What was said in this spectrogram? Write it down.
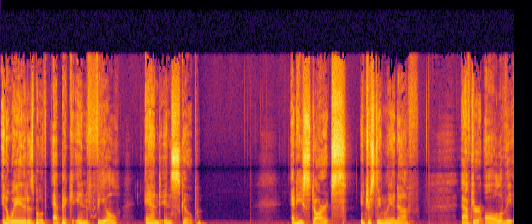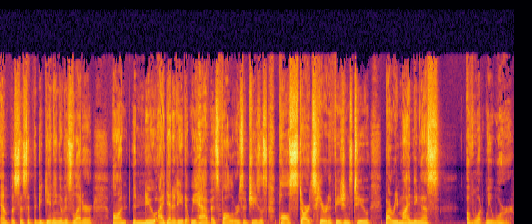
in a way that is both epic in feel and in scope. And he starts, interestingly enough, after all of the emphasis at the beginning of his letter on the new identity that we have as followers of Jesus, Paul starts here in Ephesians 2 by reminding us of what we were.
